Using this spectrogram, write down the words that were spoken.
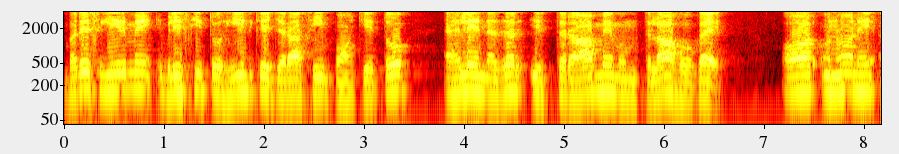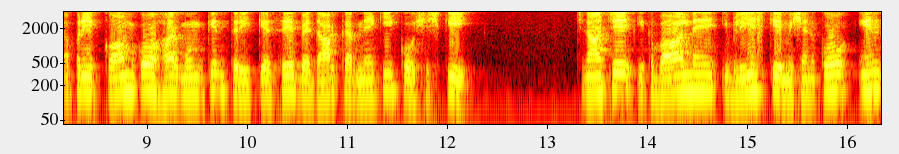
برے صغیر میں ابلیسی توحید کے جراثیم پہنچے تو اہل نظر اضطراب میں ممتلا ہو گئے اور انہوں نے اپنی قوم کو ہر ممکن طریقے سے بیدار کرنے کی کوشش کی۔ چنانچہ اقبال نے ابلیس کے مشن کو ان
